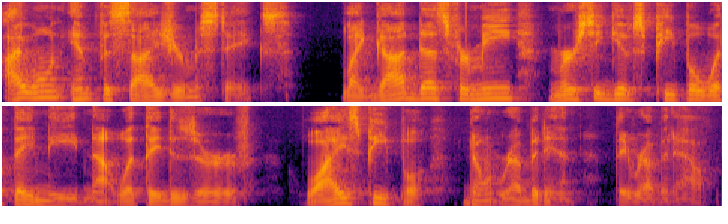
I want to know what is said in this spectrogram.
I won't emphasize your mistakes. Like God does for me, mercy gives people what they need, not what they deserve. Wise people don't rub it in, they rub it out."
